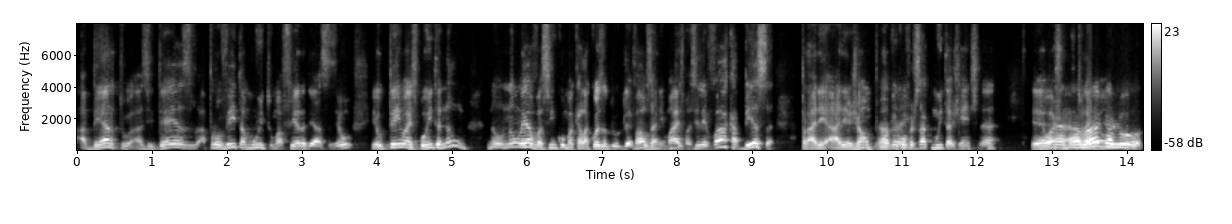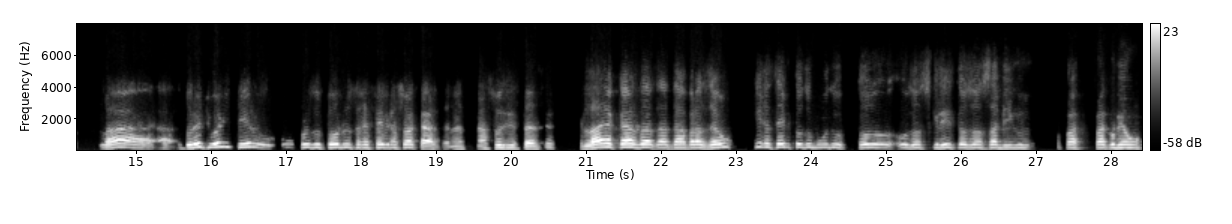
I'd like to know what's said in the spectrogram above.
aberto às ideias aproveita muito uma feira dessas. Eu, eu tenho a Expo Inter, não, não, não levo assim como aquela coisa do levar os animais, mas levar a cabeça para arejar um pouco e conversar com muita gente, né? É, eu acho é, muito lá, legal. Carlos, lá, durante o ano inteiro, o produtor nos recebe na sua casa, né? nas suas instâncias. Lá é a casa da, da Brasão, que recebe todo mundo, todos os nossos clientes, todos os nossos amigos, para comer um,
